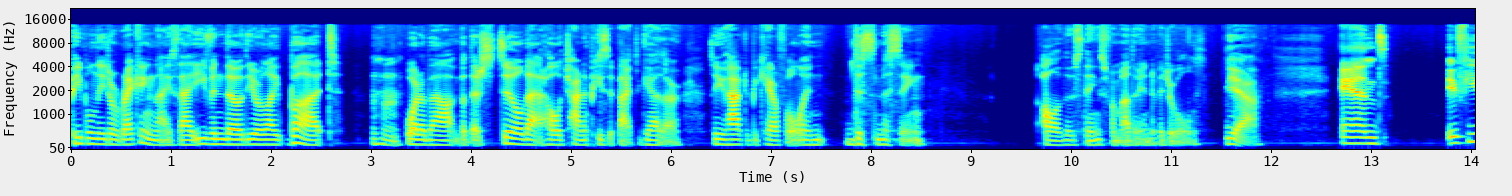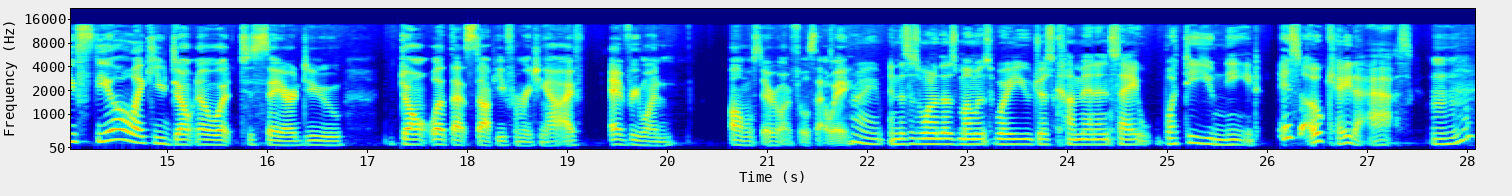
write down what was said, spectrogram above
people need to recognize that, even though you're like, but mm-hmm. what about? But there's still that whole trying to piece it back together. So you have to be careful in dismissing all of those things from other individuals. Yeah. And if you feel like you don't know what to say or do, don't let that stop you from reaching out. I everyone almost everyone feels that way. Right. And this is one of those moments where you just come in and say, What do you need? It's okay to ask. Mm-hmm.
